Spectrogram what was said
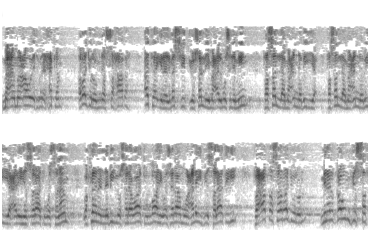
مع معاوية بن الحكم رجل من الصحابة أتى إلى المسجد يصلي مع المسلمين فصلى مع النبي فصلى مع النبي عليه الصلاة والسلام وكان النبي صلوات الله وسلامه عليه في صلاته فعطس رجل من القوم في الصف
